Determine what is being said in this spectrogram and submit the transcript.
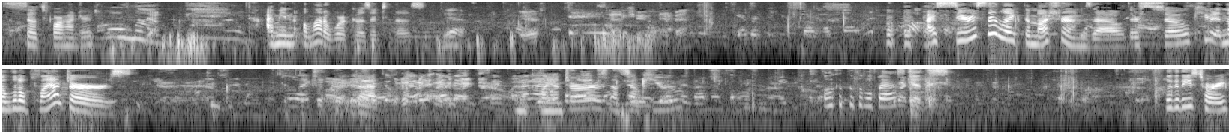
So it's 400. Oh my Yeah. I mean, a lot of work goes into those. Yeah. There's statue on the bench. You ever think of something like that? I seriously like the mushrooms though. They're so cute and the little planters. That and the planter is that so cute? Look at the little baskets. Look at these, Tori.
